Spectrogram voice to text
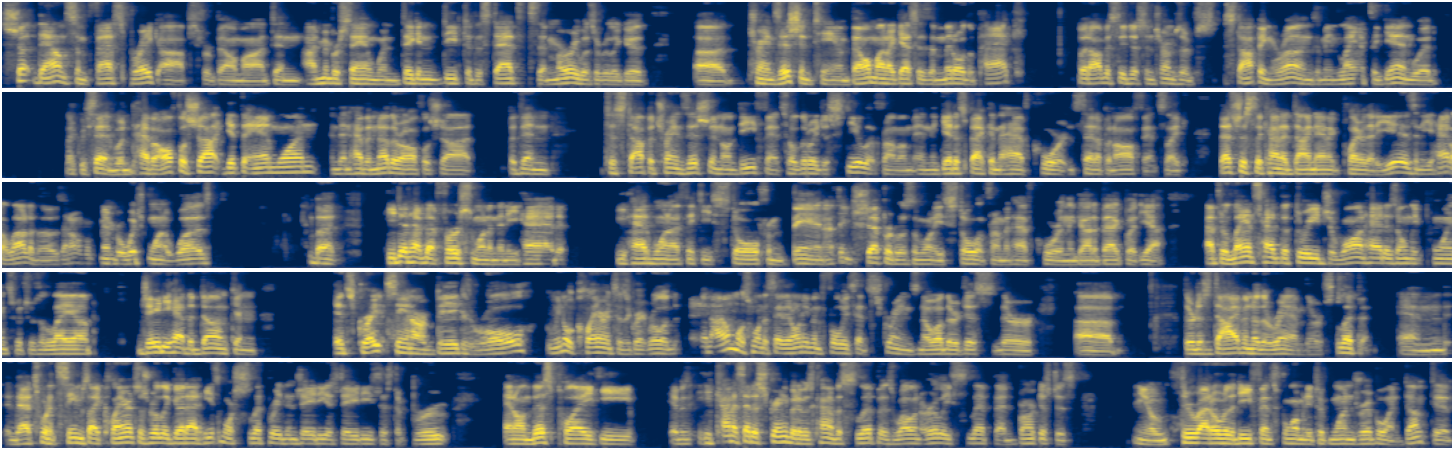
shut down some fast break ops for Belmont. And I remember saying when digging deep to the stats that Murray was a really good – uh, transition team. Belmont, I guess, is the middle of the pack, but obviously, just in terms of stopping runs, I mean, Lance again would, like we said, would have an awful shot, get the and one, and then have another awful shot, but then to stop a transition on defense, he'll literally just steal it from him and then get us back in the half court and set up an offense. Like that's just the kind of dynamic player that he is, and he had a lot of those. I don't remember which one it was, but he did have that first one, and then he had he had one I think he stole from Ben. I think Sheppard was the one he stole it from at half court and then got it back. But yeah, after Lance had the three, Juwan had his only points, which was a layup. JD had the dunk, and it's great seeing our bigs roll. We know Clarence is a great roller, and I almost want to say they don't even fully set screens. No other, just they're uh, they're just diving to the rim. They're slipping, and that's what it seems like. Clarence is really good at. He's more slippery than JD is. JD's just a brute. And on this play, he it was he kind of set a screen, but it was kind of a slip as well, an early slip that Marcus just you know threw right over the defense for him, and he took one dribble and dunked it.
